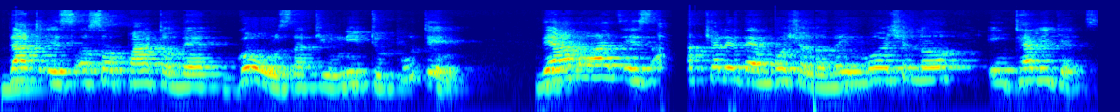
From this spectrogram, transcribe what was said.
That is also part of the goals that you need to put in. The other one is actually the emotional, the emotional intelligence.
